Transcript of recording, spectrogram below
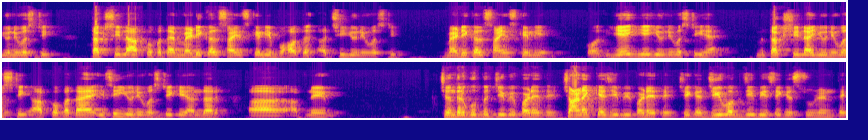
यूनिवर्सिटी तक्षशिला आपको पता है मेडिकल साइंस के लिए बहुत अच्छी यूनिवर्सिटी मेडिकल साइंस के लिए। और ये ये यूनिवर्सिटी है तक्षशिला यूनिवर्सिटी आपको पता है इसी यूनिवर्सिटी के अंदर आ, अपने चंद्रगुप्त जी भी पढ़े थे चाणक्य जी भी पढ़े थे ठीक है जीवक जी भी इसी के स्टूडेंट थे।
